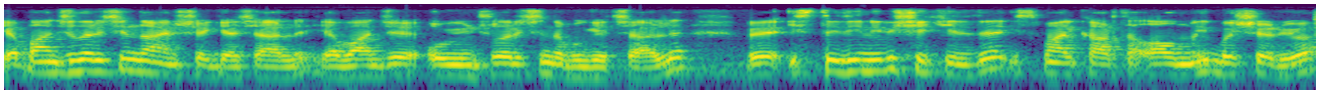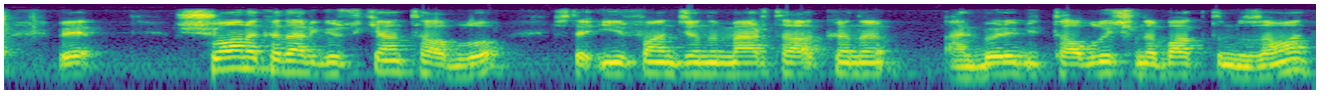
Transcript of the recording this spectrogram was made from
Yabancılar için de aynı şey geçerli. Yabancı oyuncular için de bu geçerli. Ve istediğini bir şekilde İsmail Kartal almayı başarıyor. Ve şu ana kadar gözüken tablo işte İrfan Can'ı, Mert Hakan'ı yani böyle bir tablo içinde baktığımız zaman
